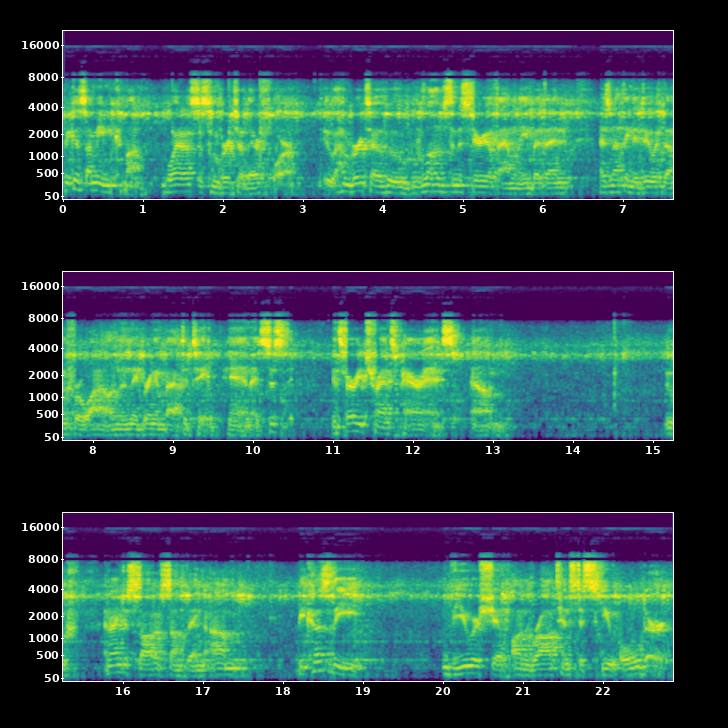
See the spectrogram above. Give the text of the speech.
because I mean, come on, what else is Humberto there for? Humberto, who loves the Mysterio family, but then has nothing to do with them for a while, and then they bring him back to take a pin. It's just, it's very transparent. Um, Oof. And I just thought of something. Um, because the viewership on Raw tends to skew older,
